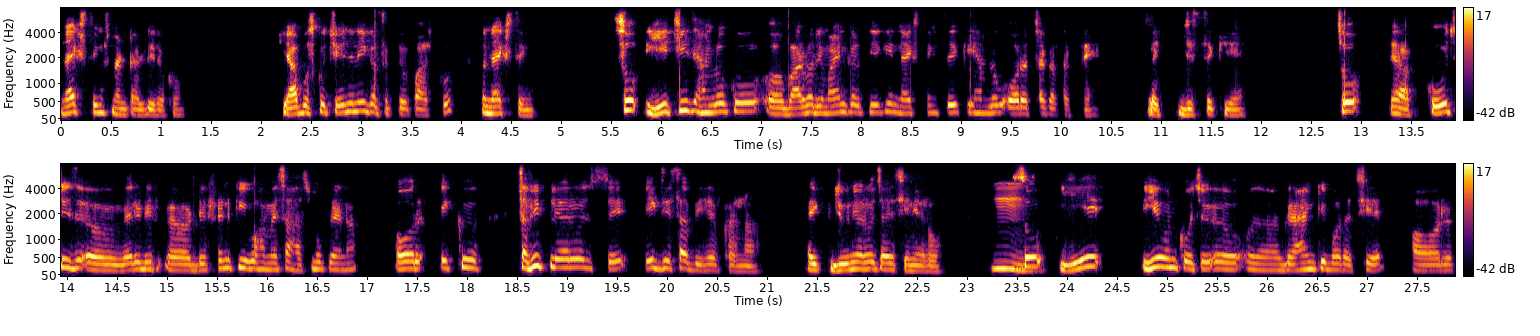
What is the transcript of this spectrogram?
नेक्स्ट थिंग्स मेंटेलिटी रखो। कि आप उसको चेंज नहीं कर सकते हो पास्ट को तो नेक्स्ट थिंग सो so, ये चीज़ हम लोग को बार बार रिमाइंड करती है कि नेक्स्ट थिंग से कि हम लोग और अच्छा कर सकते हैं लाइक like, जिससे किए सो या कोच इज़ वेरी डिफरेंट कि वो हमेशा हसमुख रहना और एक सभी प्लेयरों से एक जैसा बिहेव करना एक जूनियर हो चाहे सीनियर हो सो hmm. so, ये ये उन कोच ग्राहम की बहुत अच्छी है और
